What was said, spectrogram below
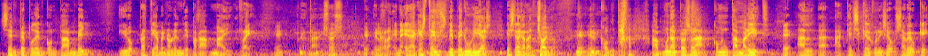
Sempre podem comptar amb ell i no, pràcticament no l'hem de pagar mai, res. Eh? Tant, això és el, en, en aquests temps de penúries és el gran xollo, eh? el comptar amb una persona com Tamarit, eh? el, a, aquells que el coneixeu, sabeu que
